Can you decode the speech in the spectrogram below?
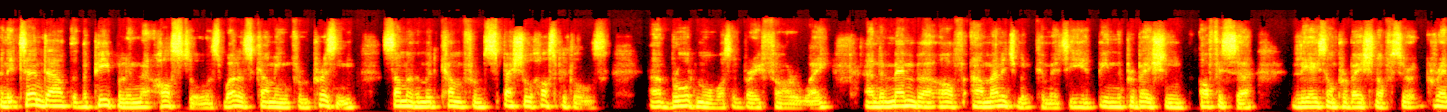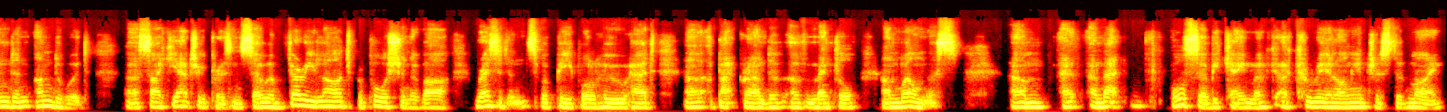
and it turned out that the people in that hostel, as well as coming from prison, some of them had come from special hospitals. Uh, Broadmoor wasn't very far away, and a member of our management committee had been the probation officer, liaison probation officer at Grendon Underwood uh, psychiatric prison. So a very large proportion of our residents were people who had uh, a background of, of mental unwellness. Um, and, and, that also became a, a career long interest of mine.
